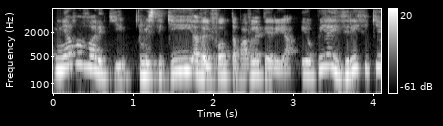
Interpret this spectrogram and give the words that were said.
μια βαβαρική μυστική αδελφότητα, παύλα εταιρεία, η οποία ιδρύθηκε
